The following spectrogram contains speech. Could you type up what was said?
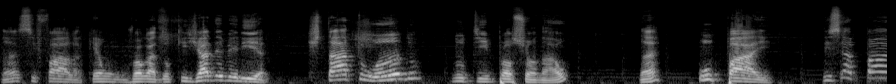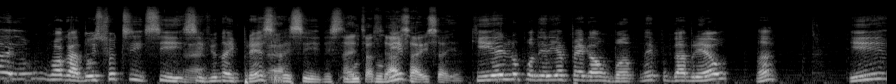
né? Se fala que é um jogador que já deveria estar atuando no time profissional, né? O pai disse, rapaz, um jogador, isso foi que se, se, se viu na imprensa É. nesse, nesse último social, domingo isso aí, isso aí. que ele não poderia pegar um banco nem pro Gabriel, né? E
